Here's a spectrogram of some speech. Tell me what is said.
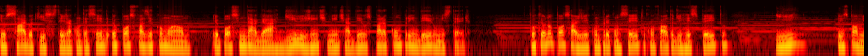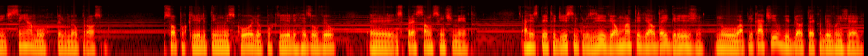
eu saiba que isso esteja acontecendo, eu posso fazer como alma. Eu posso indagar diligentemente a Deus para compreender o mistério. Porque eu não posso agir com preconceito, com falta de respeito e, principalmente, sem amor pelo meu próximo. Só porque ele tem uma escolha ou porque ele resolveu é, expressar um sentimento. A respeito disso, inclusive, há um material da igreja no aplicativo Biblioteca do Evangelho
